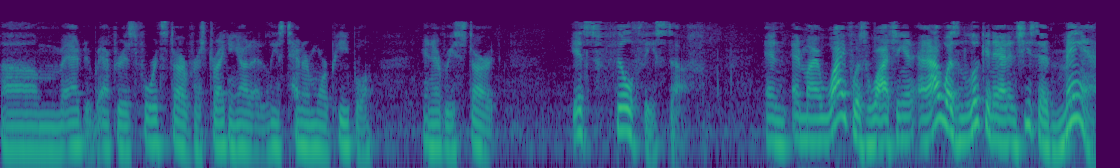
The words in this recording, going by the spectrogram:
um, after his fourth start for striking out at least 10 or more people in every start. It's filthy stuff. And and my wife was watching it, and I wasn't looking at it, and she said, "Man,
